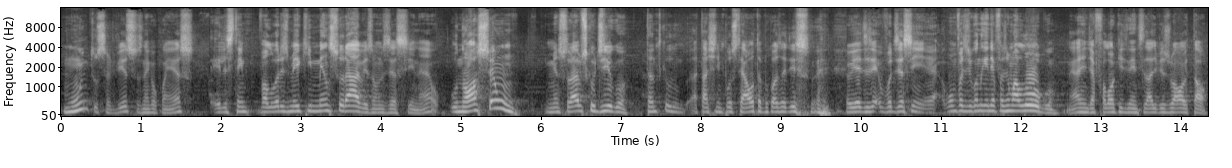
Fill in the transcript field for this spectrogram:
muitos serviços, né, que eu conheço, eles têm valores meio que imensuráveis, vamos dizer assim, né? O nosso é um imensuráveis que eu digo, tanto que a taxa de imposto é alta por causa disso. Né? Eu ia dizer, eu vou dizer assim, é, vamos fazer de conta que a gente ia fazer uma logo, né? A gente já falou aqui de identidade visual e tal.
